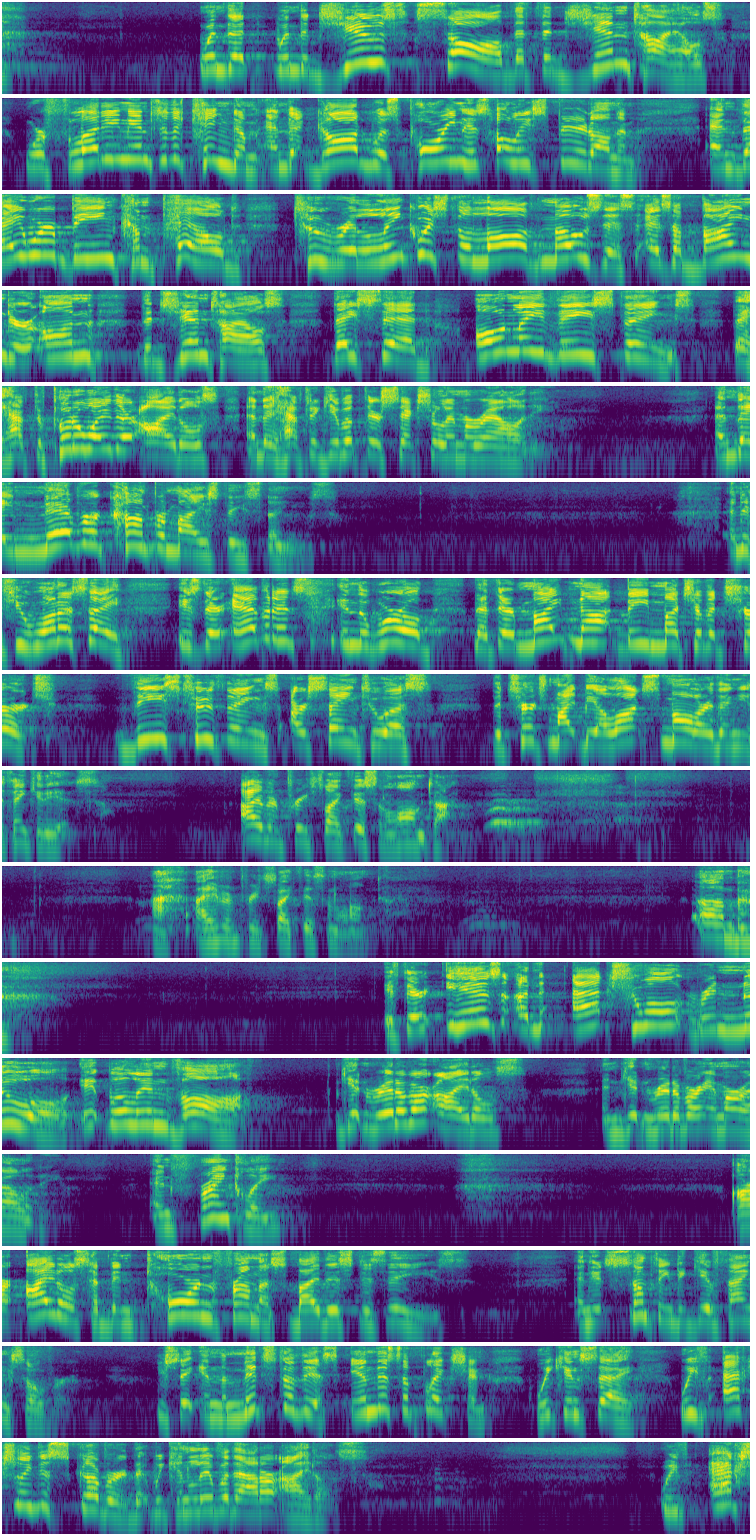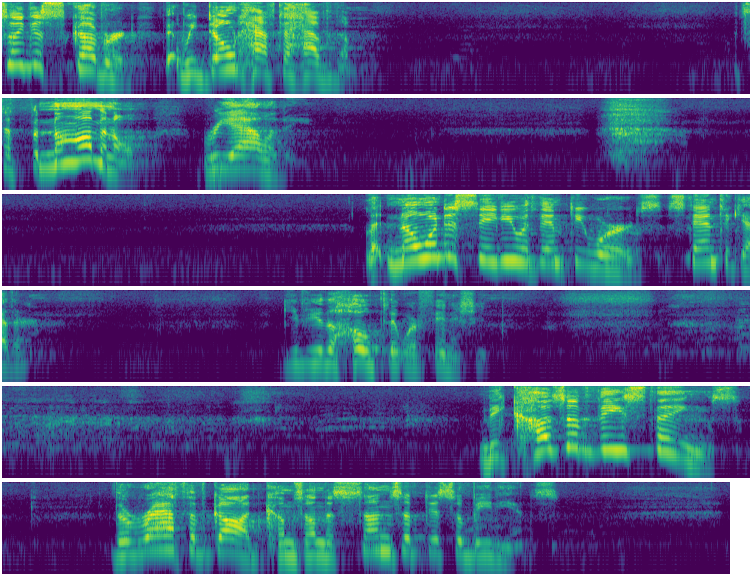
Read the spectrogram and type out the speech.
when, the, when the Jews saw that the Gentiles were flooding into the kingdom and that God was pouring his Holy Spirit on them, and they were being compelled to relinquish the law of Moses as a binder on the Gentiles, they said, only these things. They have to put away their idols and they have to give up their sexual immorality. And they never compromise these things. And if you want to say, is there evidence in the world that there might not be much of a church? These two things are saying to us the church might be a lot smaller than you think it is. I haven't preached like this in a long time. I, haven't preached like this in a long time. Um, if there is an actual renewal, it will involve getting rid of our idols and getting rid of our immorality. And frankly, our idols have been torn from us by this disease, and it's something to give thanks over. You say, in the midst of this, in this affliction, we can say, we've actually discovered that we can live without our idols. We've actually discovered that we don't have to have them. It's a phenomenal reality. Let no one deceive you with empty words. Stand together. Give you the hope that we're finishing. Because of these things, the wrath of God comes on the sons of disobedience.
